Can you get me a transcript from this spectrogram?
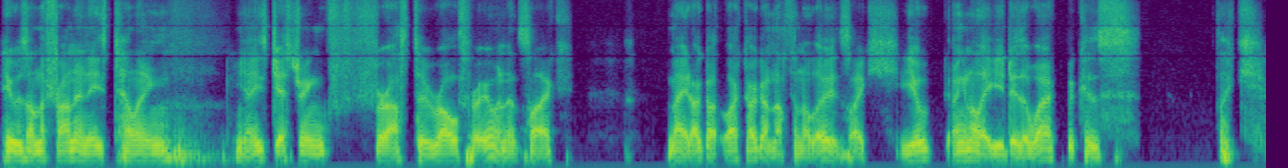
he was on the front and he's telling, you know, he's gesturing for us to roll through, and it's like, mate, I got like I got nothing to lose. Like you, I'm gonna let you do the work because, like,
